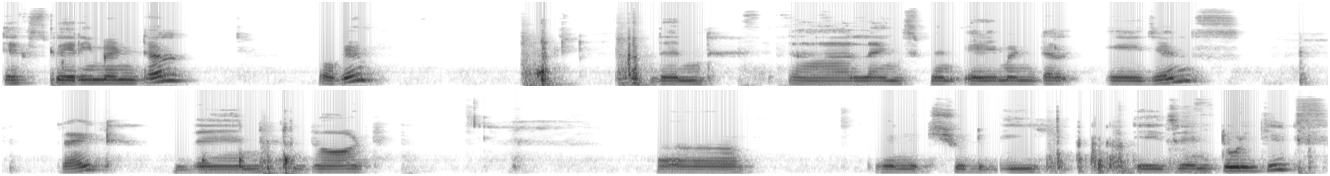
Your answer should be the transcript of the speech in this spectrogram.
experimental. Okay. Then uh, LangChain experimental agents. Right? Then dot uh, then it should be agent toolkits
